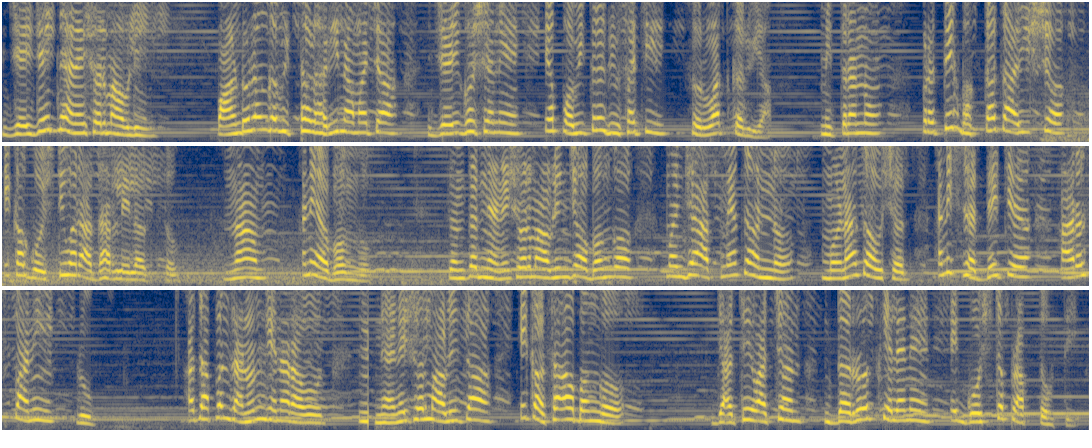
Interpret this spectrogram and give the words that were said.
जय जय ज्ञानेश्वर माऊली. पांडुरंग विठ्ठल हरिनामाच्या जयघोषणे या पवित्र दिवसाची सुरुवात करूया. मित्रांनो प्रत्येक भक्ताचं आयुष्य एका गोष्टीवर आधारलेलं असतं. नाम आणि अभंग. संत ज्ञानेश्वर माऊलींचे अभंग म्हणजे आत्म्याचं अन्न मनाचं औषध आणि श्रद्धेचे आरस पाणी रूप. आज आपण जाणून घेणार आहोत ज्ञानेश्वर माऊलीचा एक असा अभंग ज्याचे वाचन दररोज केल्याने एक गोष्ट प्राप्त होते.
